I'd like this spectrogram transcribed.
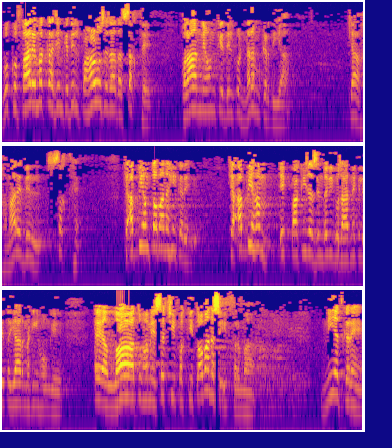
وہ کفار مکہ جن کے دل پہاڑوں سے زیادہ سخت تھے، قرآن نے ان کے دل کو نرم کر دیا۔ کیا ہمارے دل سخت ہیں؟ کیا اب بھی ہم توبہ نہیں کریں گے؟ کیا اب بھی ہم ایک پاکیزہ زندگی گزارنے کے لیے تیار نہیں ہوں گے؟ اے اللہ، تو ہمیں سچی پکی توبہ نصیب فرما۔ نیت کریں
